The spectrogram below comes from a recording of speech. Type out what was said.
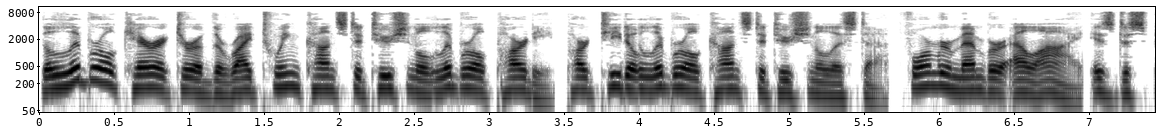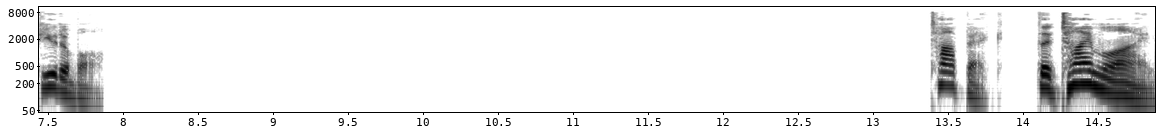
The liberal character of the right-wing Constitutional Liberal Party Partido Liberal Constitucionalista, former member LI is disputable. The timeline.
